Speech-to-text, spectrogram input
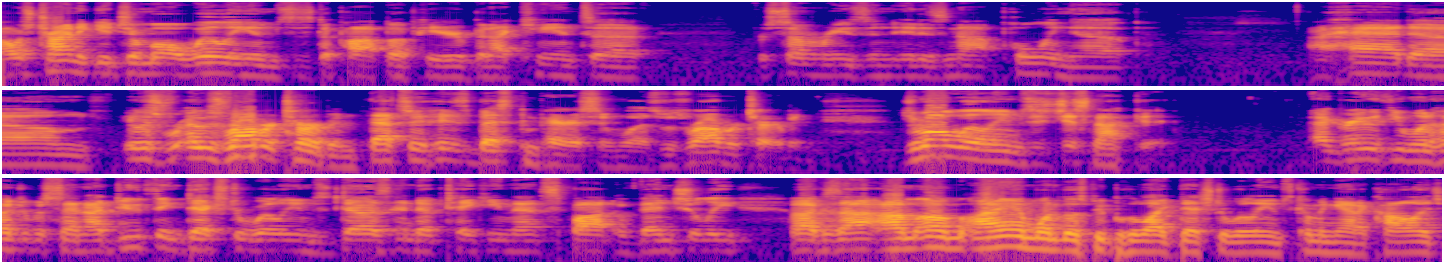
I was trying to get Jamaal Williams to pop up here, but I can't. Uh, for some reason, it is not pulling up. I had um, it was it was Robert Turbin. That's what his best comparison was. Was Robert Turbin. Jamaal Williams is just not good. I agree with you 100%. I do think Dexter Williams does end up taking that spot eventually because uh, I'm um, I am one of those people who like Dexter Williams coming out of college.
